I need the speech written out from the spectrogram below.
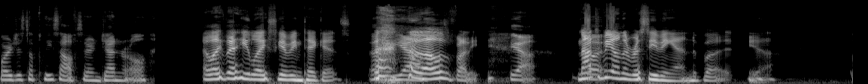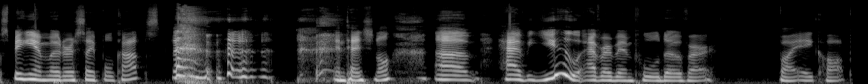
or just a police officer in general. I like that he likes giving tickets. Uh, yeah. that was funny. Yeah. Not to be on the receiving end, but yeah. Speaking of motorcycle cops, intentional. Um, have you ever been pulled over by a cop?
